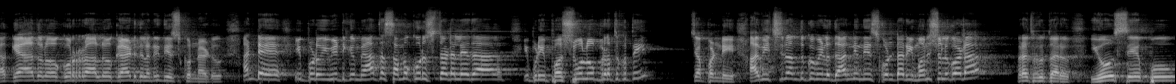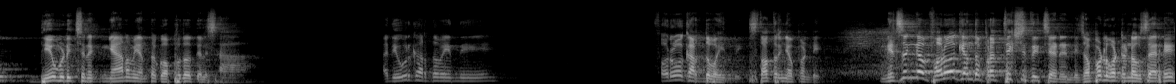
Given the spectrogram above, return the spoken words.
గ- గుర్రాలు గుర్రాలు గాడిదలన్నీ తీసుకున్నాడు. అంటే ఇప్పుడు వీటికి మేత సమకూరుస్తాడా లేదా? ఇప్పుడు ఈ పశువులు బ్రతుకుతాయి? చెప్పండి. అవి ఇచ్చినందుకు వీళ్ళు ధాన్యం తీసుకుంటారు ఈ మనుషులు కూడా బ్రతుకుతారు. యోసేపు దేవుడిచ్చిన జ్ఞానం ఎంత గొప్పదో తెలుసా? అది ఎవరికి అర్థమైంది? ఫరోకి అర్థమైంది. స్తోత్రం చెప్పండి. నిజంగా ఫరోకి ఎంత ప్రత్యక్షత ఇచ్చాడండి? చప్పట్లు కొట్టండి ఒకసారి.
